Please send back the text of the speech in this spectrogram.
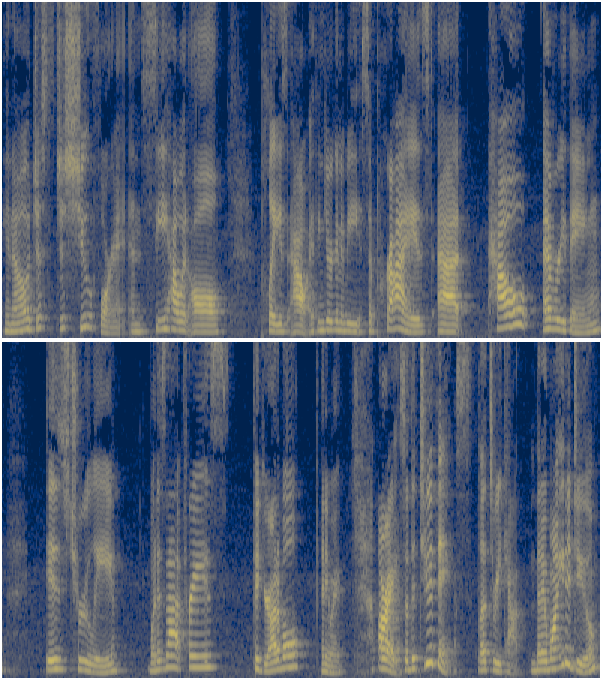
you know, just just shoot for it and see how it all plays out. I think you're going to be surprised at how everything is truly what is that phrase? Figure outable? Anyway, all right. So, the two things, let's recap, that I want you to do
